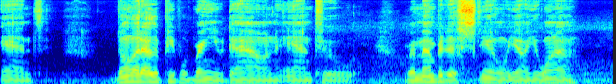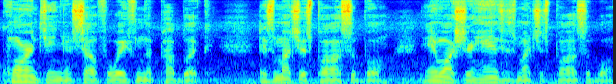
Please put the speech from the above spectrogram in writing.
And don't let other people bring you down and to remember this you know you know you want to quarantine yourself away from the public as much as possible and wash your hands as much as possible.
